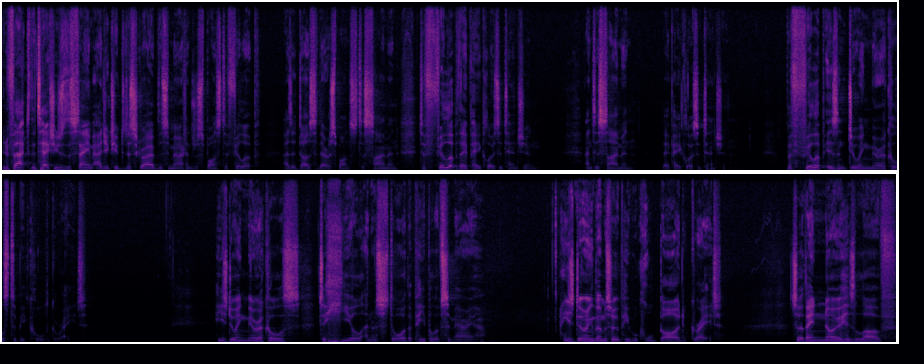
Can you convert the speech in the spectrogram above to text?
In fact, the text uses the same adjective to describe the Samaritans' response to Philip as it does to their response to Simon. To Philip, they pay close attention, and to Simon, they pay close attention. But Philip isn't doing miracles to be called great. He's doing miracles to heal and restore the people of Samaria. He's doing them so that people call God great, so they know his love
